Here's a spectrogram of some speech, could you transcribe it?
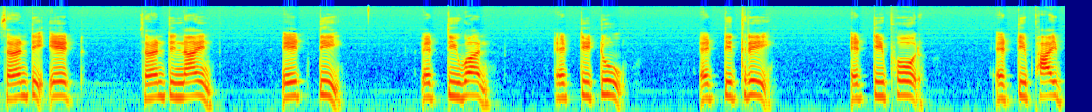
78 79 80 81 82 83 84 85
